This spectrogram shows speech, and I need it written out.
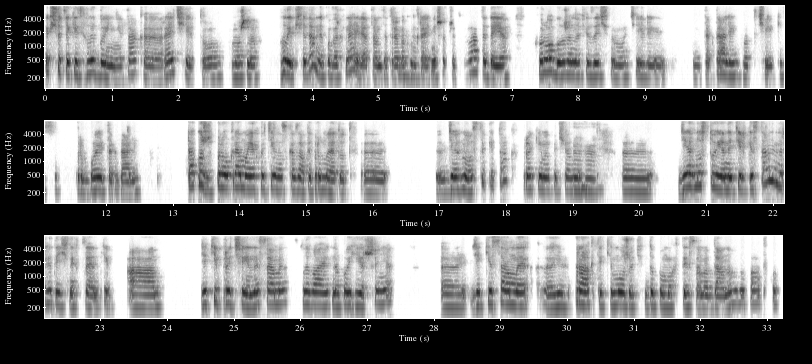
Якщо це якісь глибинні так, е, речі, то можна глибші, да, не поверхневі, а там, де треба конкретніше працювати, де є хвороби вже на фізичному тілі і так далі, от, чи якісь пробої і так далі. Також про окремо я хотіла сказати про метод е, е, діагностики, так, про який ми почали. Е, діагностує не тільки стан енергетичних центрів, а які причини саме впливають на погіршення, е, які саме е, практики можуть допомогти саме в даному випадку.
